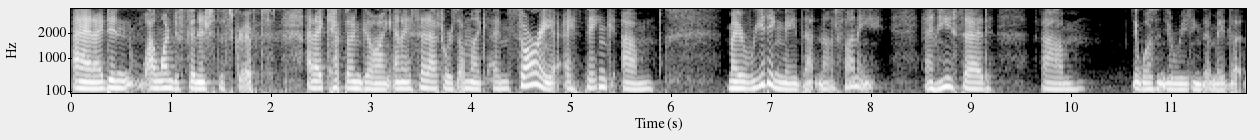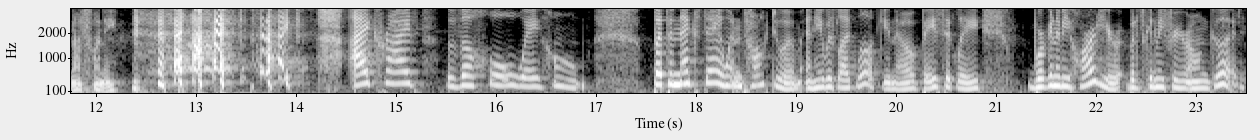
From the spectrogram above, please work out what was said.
And I didn't. I wanted to finish the script, and I kept on going. And I said afterwards, "I'm like, I'm sorry. I think um, my reading made that not funny." And he said, um, "It wasn't your reading that made that not funny." I, I cried the whole way home. But the next day I went and talked to him and he was like, look, you know, basically we're going to be hard here, but it's going to be for your own good.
